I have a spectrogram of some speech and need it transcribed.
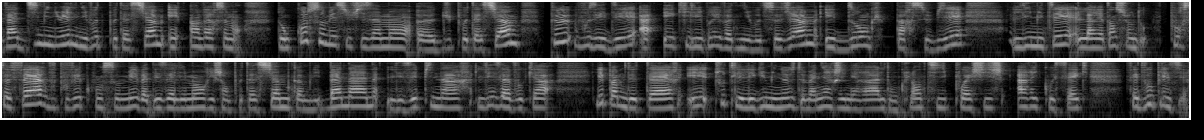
va diminuer le niveau de potassium et inversement. Donc consommer suffisamment euh, du potassium peut vous aider à équilibrer votre niveau de sodium et donc par ce biais limiter la rétention d'eau. Pour ce faire, vous pouvez consommer bah, des aliments riches en potassium comme les bananes, les épinards, les avocats, les pommes de terre et toutes les légumineuses de manière générale, donc lentilles, pois chiches, haricots secs. Faites-vous plaisir.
